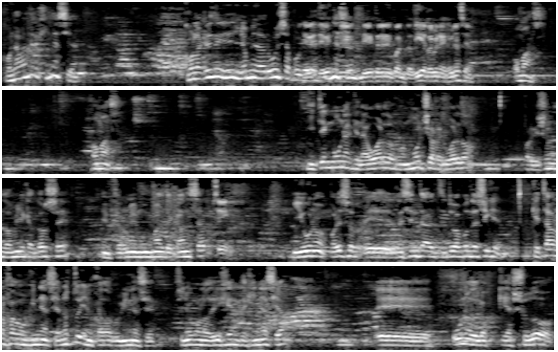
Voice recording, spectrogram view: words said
con la bandera de gimnasia. Con la que yo me da vergüenza porque Debes, debes gimnasia- tener, debes tener cuánto, 10 remeras de gimnasia. o más. O más. Y tengo una que la guardo con mucho recuerdo porque yo en el 2014 enfermé muy mal de cáncer Sí. Y uno, por eso eh, recién te te estuve a punto de decir que, que estaba enojado con gimnasia. No estoy enojado con gimnasia, sino con los dirigentes de gimnasia. Eh, uno de los que ayudó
